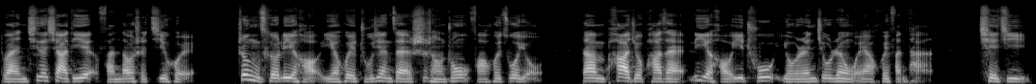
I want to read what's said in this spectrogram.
短期的下跌反倒是机会。政策利好也会逐渐在市场中发挥作用。但怕就怕在利好一出，有人就认为啊会反弹。切记，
